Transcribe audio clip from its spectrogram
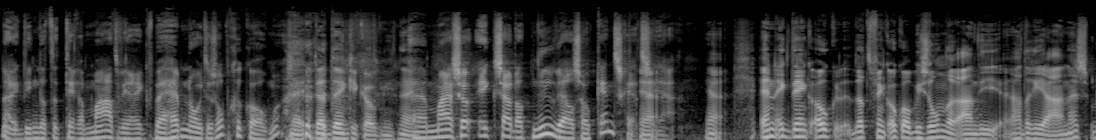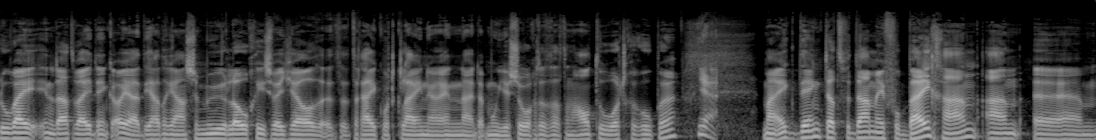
Nou, ik denk dat de term maatwerk bij hem nooit is opgekomen. nee, dat denk ik ook niet. Nee. Eh, maar zo, ik zou dat nu wel zo kenschetsen, ja. Ja. Ja, en ik denk ook, dat vind ik ook wel bijzonder aan die Hadrianus. Ik bedoel, wij inderdaad, wij denken, oh ja, die Hadriaanse muur, logisch, weet je wel, het, het rijk wordt kleiner en nou, dan moet je zorgen dat dat een halt toe wordt geroepen. Ja, Maar ik denk dat we daarmee voorbij gaan aan, ehm,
